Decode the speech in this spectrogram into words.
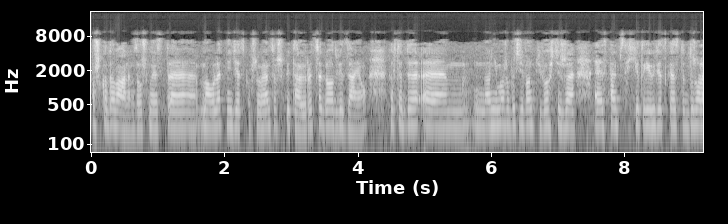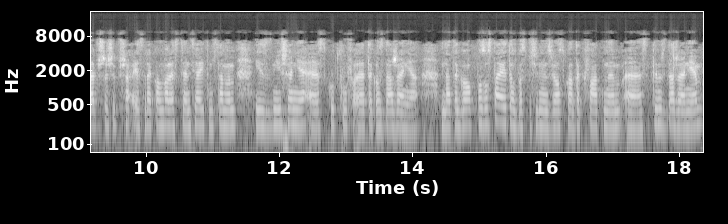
poszkodowanym, załóżmy jest e, małoletnie dziecko przebywające w szpitalu i rodzice go odwiedzają, to wtedy e, no, nie może budzić wątpliwości, że e, stan psychiki takiego dziecka jest dużo lepszy, szybsza jest rekonwalescencja i tym samym jest zmniejszenie e, skutków e, tego zdarzenia. Dlatego pozostaje to w bezpośrednim związku adekwatnym e, z tym zdarzeniem.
